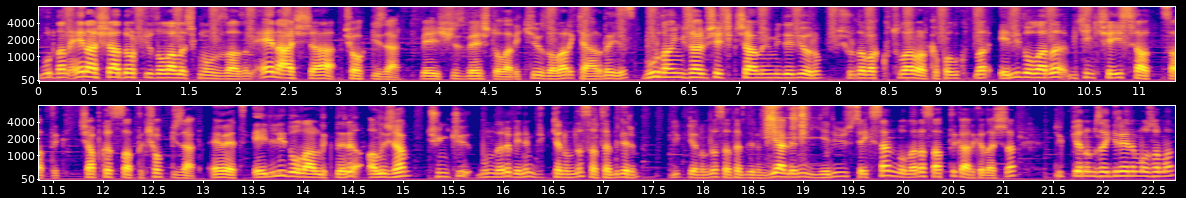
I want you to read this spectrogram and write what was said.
Buradan en aşağı 400 dolarla çıkmamız lazım. En aşağı. Çok güzel. 505 dolar 200 dolar kardayız. Buradan güzel bir şey çıkacağını ümit ediyorum. Şurada bak kutular var kapalı kutular. 50 dolarla Viking şeyi sat- sattık. Şapkası sattık çok güzel. Evet 50 dolarlıkları alacağım. Çünkü bunları benim dükkanımda satabilirim. Dükkanımda satabilirim. Diğerlerini 780 dolara sattık arkadaşlar. Dükkanımıza girelim o zaman.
